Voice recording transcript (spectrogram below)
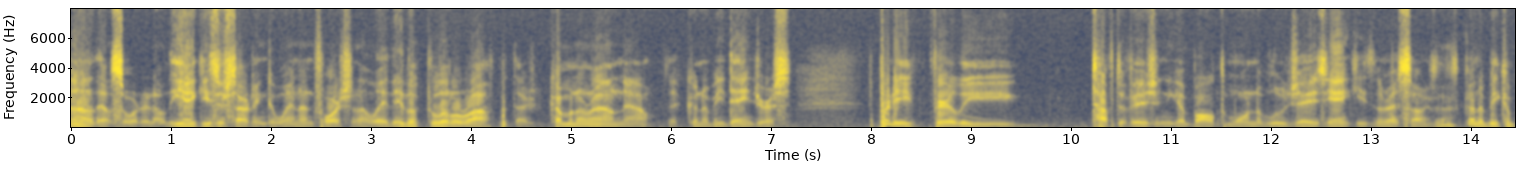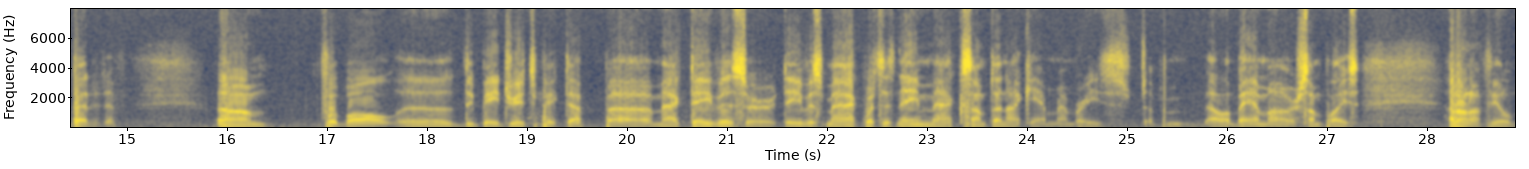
oh, they'll sort it out. The Yankees are starting to win. Unfortunately, they looked a little rough, but they're coming around now. They're going to be dangerous. Pretty fairly tough division. You got Baltimore and the Blue Jays, Yankees, and the Red Sox. It's going to be competitive. Um, football, uh, the Patriots picked up uh, Mac Davis or Davis Mac. What's his name? Mac something. I can't remember. He's up from Alabama or someplace. I don't know if he'll.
